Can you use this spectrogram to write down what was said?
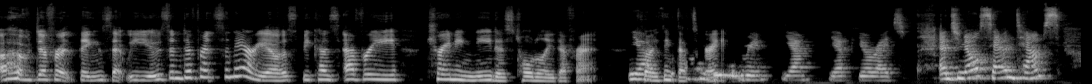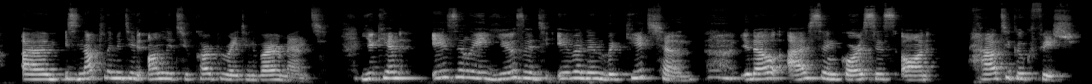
of different things that we use in different scenarios because every training need is totally different. Yeah, so I think that's great. Agree. Yeah, yep, you're right. And you know, seven taps um, is not limited only to corporate environment. You can easily use it even in the kitchen. You know, I've seen courses on how to cook fish,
